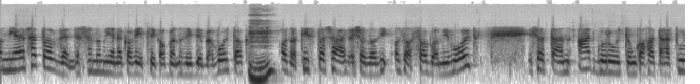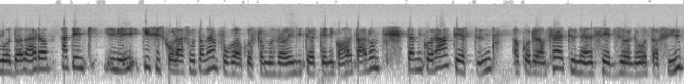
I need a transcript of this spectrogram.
amilyen, hát a rendesen, amilyenek a vécék abban az időben voltak, uh-huh. az a tisztaság, és az, az, az a szag, ami volt, és aztán átgorultunk a határ túloldalára. Hát én kisiskolás voltam, nem foglalkoztam azzal, hogy mi történik a határon, de amikor átértünk, akkor olyan feltűnően szép zöld volt a fű,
